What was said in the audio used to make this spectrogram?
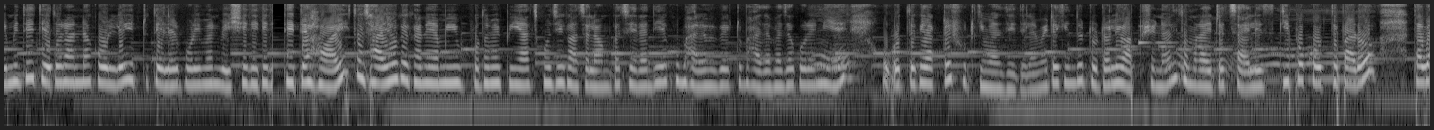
এমনিতেই তেতো রান্না করলে একটু তেলের পরিমাণ বেশি দিতে দিতে হয়। তো যাই হোক, এখানে আমি প্রথমে পেঁয়াজ, কুচি, কাঁচা লঙ্কা, চেরা দিয়ে খুব ভালোভাবে একটু ভাজা ভাজা করে নিয়ে ওপর থেকে একটা শুটকি মাছ দিয়ে দিলাম। এটা কিন্তু টোটালি অপশনাল তোমরা এটা চাইলে স্কিপও করতে পারো। তবে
